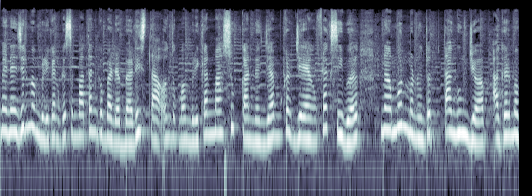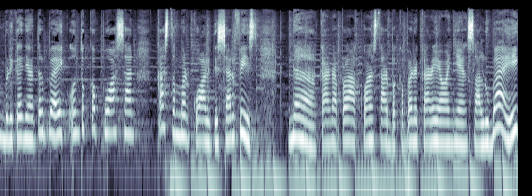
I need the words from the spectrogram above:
Manajer memberikan kesempatan kepada barista untuk memberikan masukan dan jam kerja yang fleksibel namun menuntut tanggung jawab agar memberikan yang terbaik untuk kepuasan customer quality service. Nah, karena pelakuan Starbucks kepada karyawannya yang selalu baik,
